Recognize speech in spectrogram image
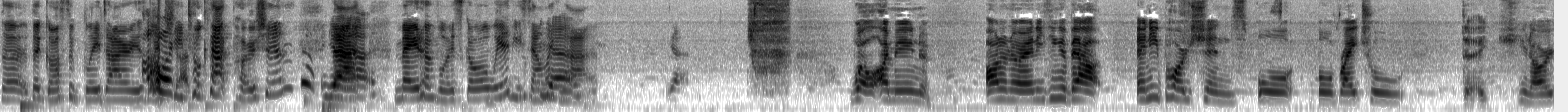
the the Gossip Glee Diaries Oh when she God. took that potion Yeah. that made her voice go all weird. You sound like Yeah. that. Yeah. Well, I mean, I don't know anything about any potions or or Rachel. The, you know,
